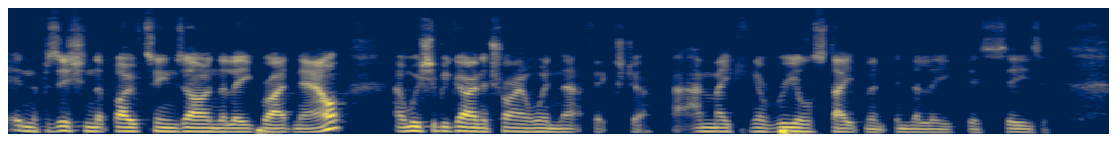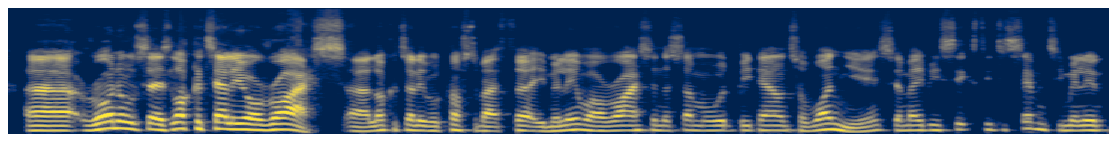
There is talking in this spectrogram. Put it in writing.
in the position that both teams are in the league right now, and we should be going to try and win that fixture and making a real statement in the league this season. Uh, Ronald says Locatelli or Rice. Uh, Locatelli will cost about 30 million, while Rice in the summer would be down to one year, so maybe 60 to 70 million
